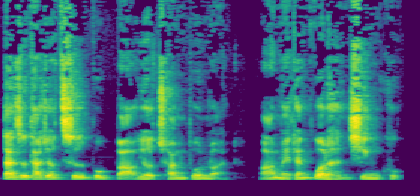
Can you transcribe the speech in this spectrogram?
但是他就吃不饱又穿不暖啊，每天过得很辛苦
